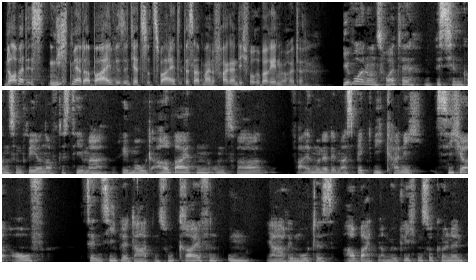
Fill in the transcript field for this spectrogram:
Norbert ist nicht mehr dabei, wir sind jetzt zu zweit, deshalb meine Frage an dich, worüber reden wir heute? Wir wollen uns heute ein bisschen konzentrieren auf das Thema Remote Arbeiten und zwar vor allem unter dem Aspekt, wie kann ich sicher auf sensible Daten zugreifen, um ja, remotes Arbeiten ermöglichen zu können.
